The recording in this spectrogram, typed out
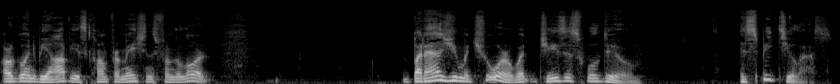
are going to be obvious confirmations from the lord. But as you mature what jesus will do is speak to you less.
